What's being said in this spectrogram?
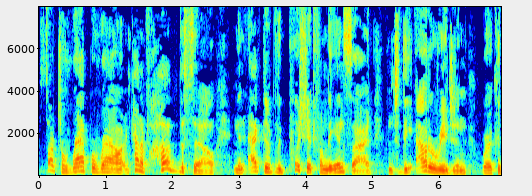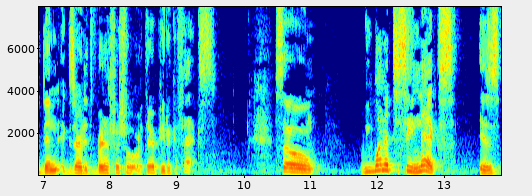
start to wrap around and kind of hug the cell and then actively push it from the inside into the outer region where it could then exert its beneficial or therapeutic effects. So we wanted to see next is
